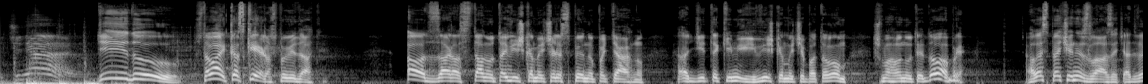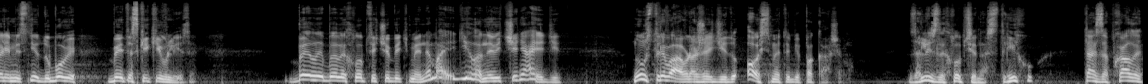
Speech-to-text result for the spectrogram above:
відчиняй! Діду, вставай казки розповідати. От зараз стану та вішками через спину потягну, а дід таки міг вішками чи батогом шмаганути добре. Але з печі не злазить, а двері міцні дубові бити скільки влізе. Били, били хлопці чобітьми, немає діла, не відчиняє дід. Ну, стривай, вражий діду, ось ми тобі покажемо. Залізли хлопці на стріху та й запхали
